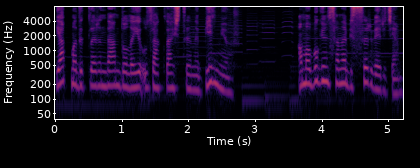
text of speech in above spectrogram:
yapmadıklarından dolayı uzaklaştığını bilmiyor. Ama bugün sana bir sır vereceğim.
